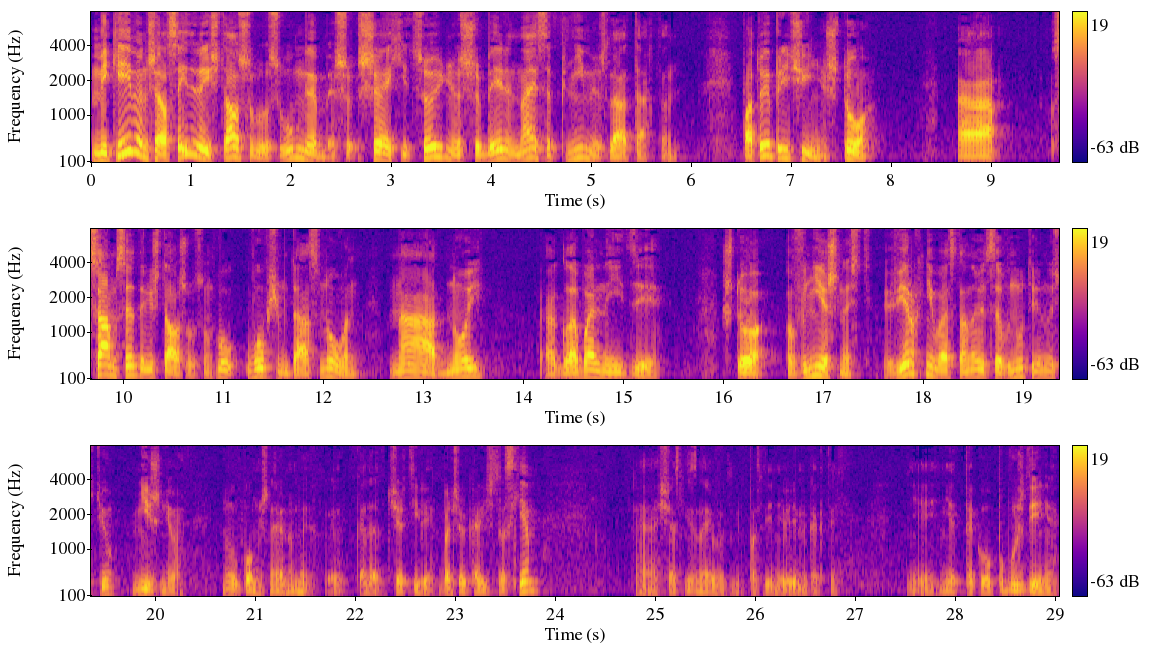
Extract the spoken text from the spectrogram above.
Микейвен шалсейдер Ишталшулус шехицойнюс шеберин найса пнимиус лаатахтан. По той причине, что э, сам Седер Ишталшулус, он, в общем-то, основан на одной глобальной идеи, что внешность верхнего становится внутренностью нижнего. Ну, помнишь, наверное, мы э, когда чертили большое количество схем, сейчас э, не знаю, вот в последнее время как-то нет такого побуждения.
